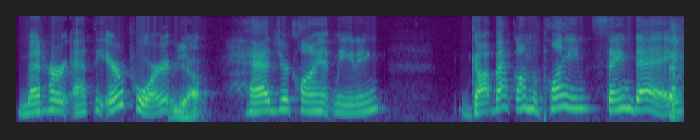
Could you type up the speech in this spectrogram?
met her at the airport. Yeah. Had your client meeting. Got back on the plane same day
